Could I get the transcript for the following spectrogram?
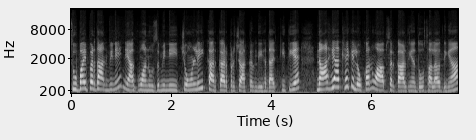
ਸੂਬਾਈ ਪ੍ਰਧਾਨ ਵੀ ਨੇ ਨੇ ਆਗੂਆਂ ਨੂੰ ਜ਼ਮੀਨੀ ਚੋਣ ਲਈ ਘਰ ਘਰ ਪ੍ਰਚਾਰ ਕਰਨ ਦੀ ਹਦਾਇਤ ਕੀਤੀ ਹੈ। ਨਾਲ ਹੀ ਆਖਿਆ ਕਿ ਲੋਕ ਲੋਕਾਂ ਨੂੰ ਆਪ ਸਰਕਾਰ ਦੀਆਂ 2 ਸਾਲਾਂ ਦੀਆਂ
